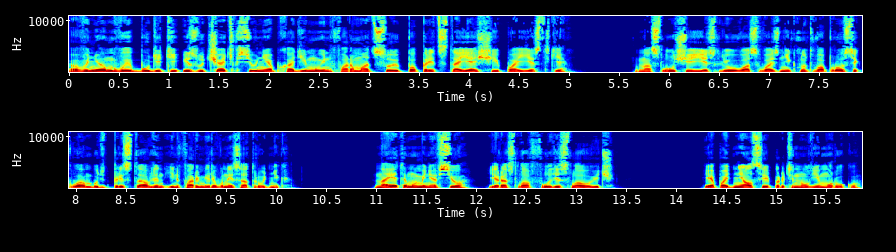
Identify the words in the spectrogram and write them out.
В нем вы будете изучать всю необходимую информацию по предстоящей поездке. На случай, если у вас возникнут вопросы, к вам будет представлен информированный сотрудник. На этом у меня все, Ярослав Владиславович. Я поднялся и протянул ему руку.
